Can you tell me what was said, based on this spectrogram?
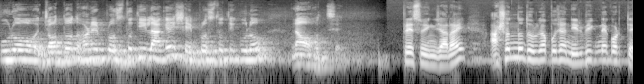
পুরো যত ধরনের প্রস্তুতি লাগে সেই প্রস্তুতিগুলো নেওয়া হচ্ছে। প্রেস উইং জানায় আসন্ন দুর্গাপূজা নির্বিঘ্নে করতে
